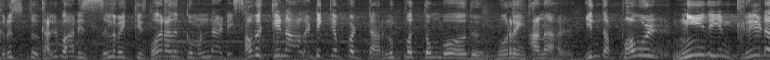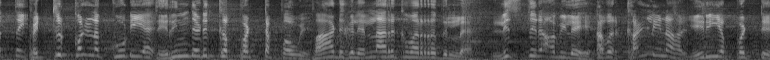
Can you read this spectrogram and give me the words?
கிறிஸ்து கல்வாரி சிலுவைக்கு போறதுக்கு முன்னாடி சவுக்கினால் அடிக்கப்பட்டார் முப்பத்தொன்பது முறை. ஆனால் இந்த பவுல் நீதியின் கிரீடத்தை பெற்றுக்கொள்ளக்கூடிய தெரிந்தெடுக்கப்பட்ட பவுல். பாடுகள் எல்லாருக்கும் வர்றதில்ல. லிஸ்திராவிலே அவர் கல்லினால் எரியப்பட்டு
